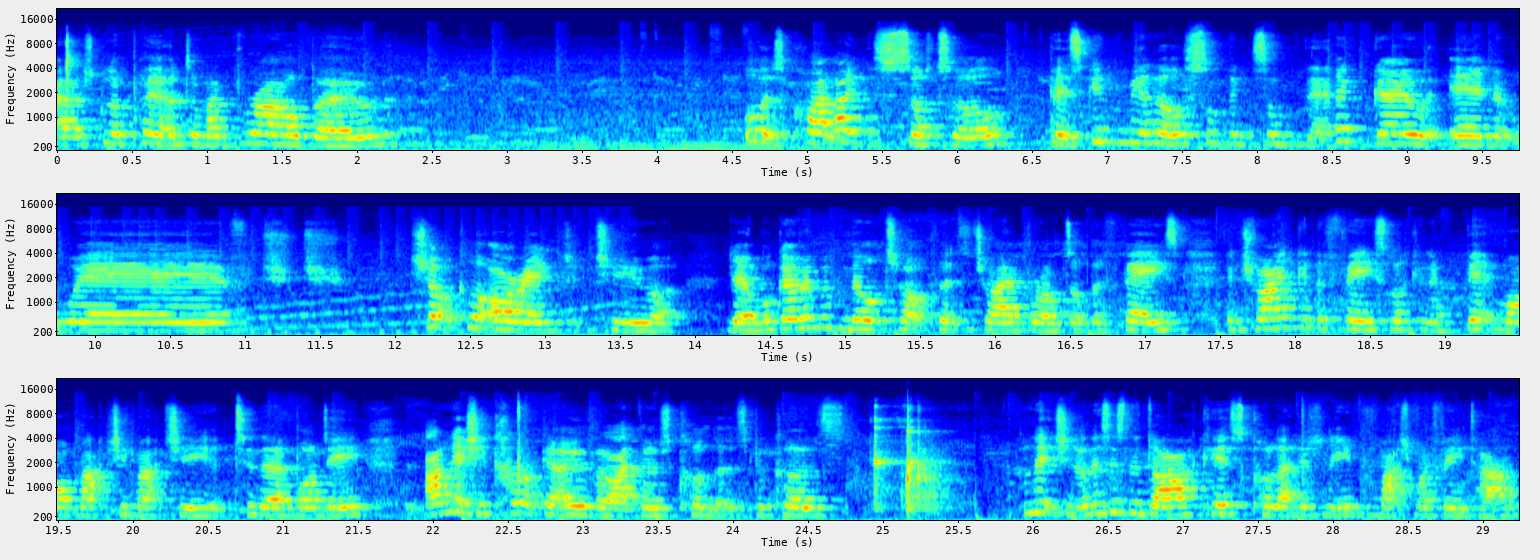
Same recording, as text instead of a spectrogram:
And I'm just going to put it under my brow bone. Oh, it's quite like subtle but it's giving me a little something something. I'm going to go in with chocolate orange to, no, we'll go in with milk chocolate to try and bronze up the face and try and get the face looking a bit more matchy matchy to their body. I literally cannot get over like those colours because literally this is the darkest colour it doesn't even match my fake tan.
